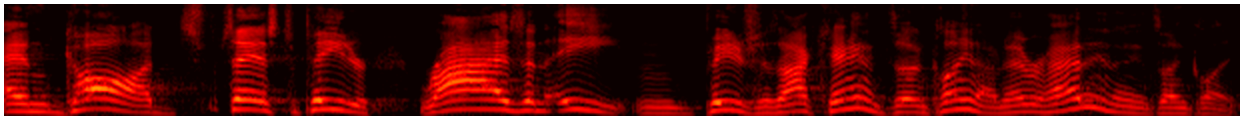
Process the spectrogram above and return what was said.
And God says to Peter, Rise and eat. And Peter says, I can't. It's unclean. I've never had anything that's unclean.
